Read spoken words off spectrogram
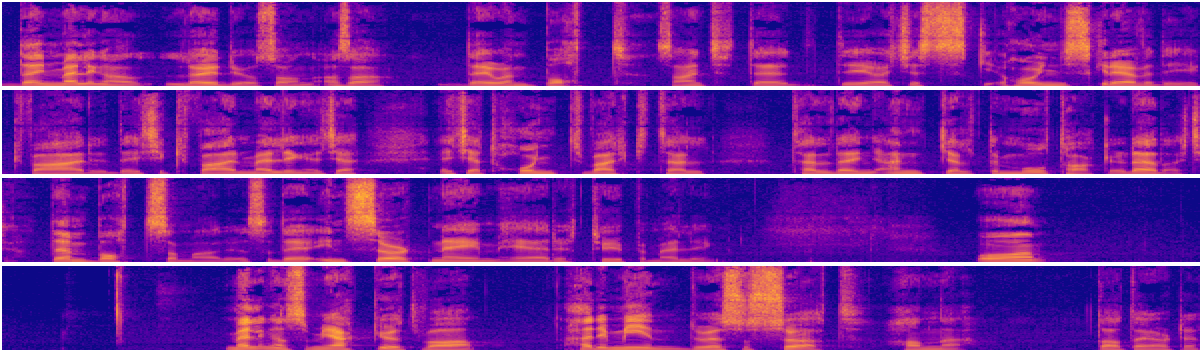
den meldinga lød jo sånn Altså, det er jo en bot, sant? Det, de har ikke håndskrevet i hver Det er ikke hver melding er ikke, er ikke et håndverk til, til den enkelte mottaker. Det er det ikke. Det er en bot som har det. Så det er insert name her-type melding. Og meldinga som gikk ut, var Herre min, du er så søt, Hanne. Datahjerte.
